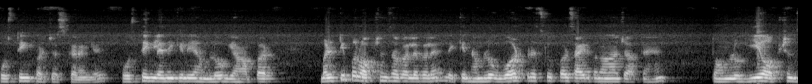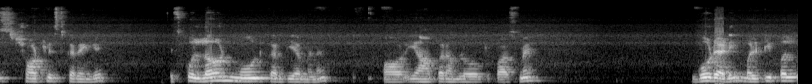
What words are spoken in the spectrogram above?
होस्टिंग परचेस करेंगे। होस्टिंग लेने के लिए हम लोग यहाँ पर मल्टीपल ऑप्शंस अवेलेबल हैं, लेकिन हम लोग वर्ड के ऊपर साइट बनाना चाहते हैं तो हम लोग ये ऑप्शन शॉर्ट लिस्ट करेंगे। इसको लर्न मोन कर दिया मैंने, और यहाँ पर हम लोगों के पास में गो डैडी मल्टीपल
